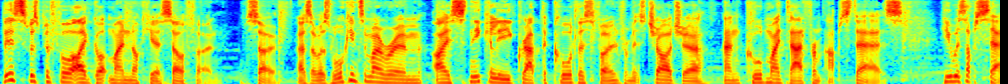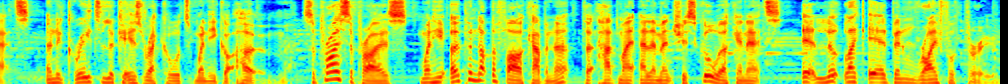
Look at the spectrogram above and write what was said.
This was before I got my Nokia cell phone. So, as I was walking to my room, I sneakily grabbed the cordless phone from its charger and called my dad from upstairs. He was upset and agreed to look at his records when he got home. Surprise, surprise, when he opened up the file cabinet that had my elementary schoolwork in it, it looked like it had been rifled through.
